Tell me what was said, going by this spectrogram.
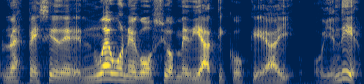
una especie de nuevo negocio mediático que hay hoy en día.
